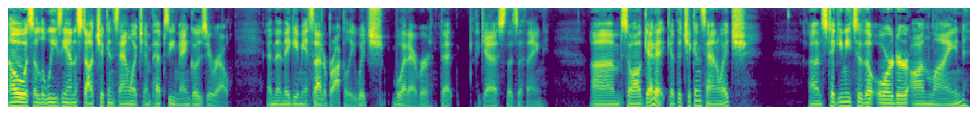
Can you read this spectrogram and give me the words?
Oh, it's a Louisiana style chicken sandwich and Pepsi Mango Zero. And then they gave me a side of broccoli, which, whatever. That, I guess, that's a thing. Um, so I'll get it. Get the chicken sandwich. Um, it's taking me to the order online.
